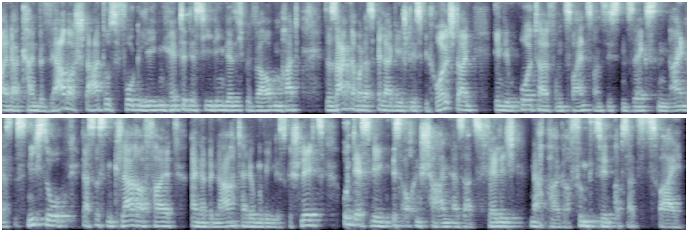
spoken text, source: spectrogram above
weil da kein Bewerberstatus vorgelegen hätte desjenigen, der sich beworben hat. Da sagt aber das LAG Schleswig-Holstein in dem Urteil vom 22.06. Nein, das ist nicht so. Das ist ein klarer Fall einer Benachteiligung wegen des Geschlechts. Und deswegen ist auch ein Schadenersatz fällig nach 15 Absatz 2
